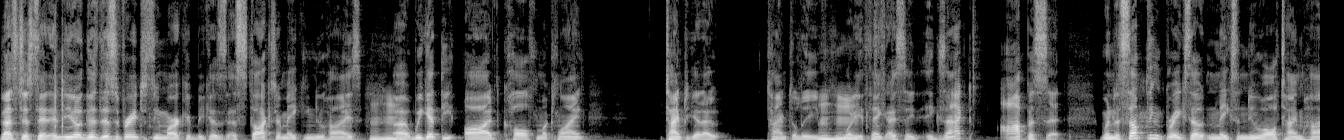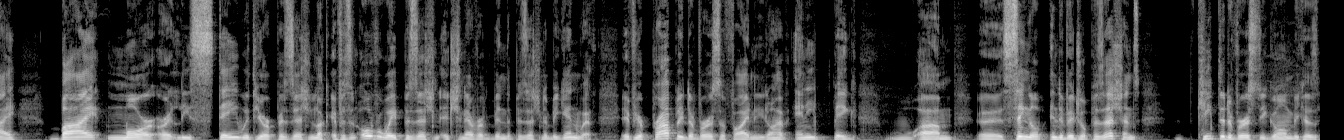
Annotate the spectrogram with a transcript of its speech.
That's just it. And you know, this, this is a very interesting market because as stocks are making new highs, uh, we get the odd call from a client: time to get out, time to leave. What do you think? I say exact opposite. When something breaks out and makes a new all-time high, buy more or at least stay with your position. Look, if it's an overweight position, it should never have been the position to begin with. If you're properly diversified and you don't have any big um, uh, single individual positions, keep the diversity going because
